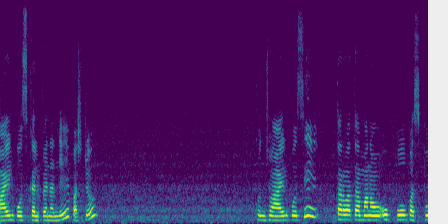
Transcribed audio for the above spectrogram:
ఆయిల్ పోసి కలిపానండి ఫస్ట్. కొంచెం ఆయిల్ పోసి తర్వాత మనం ఉప్పు పసుపు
